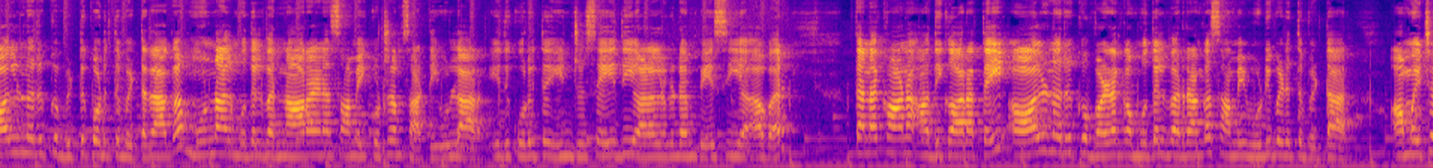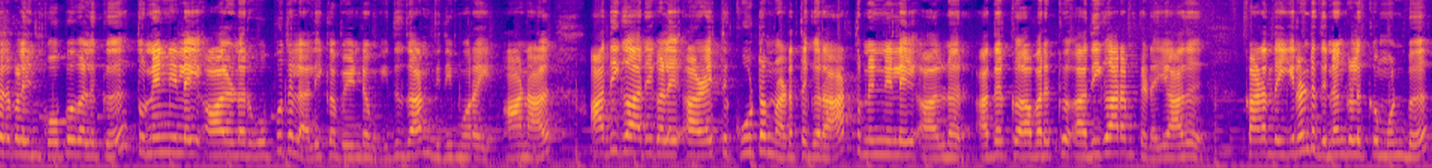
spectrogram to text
ஆளுநருக்கு விட்டுக் கொடுத்து விட்டதாக முன்னாள் முதல்வர் நாராயணசாமி குற்றம் சாட்டியுள்ளார். இதுகுறித்து இன்று செய்தியாளர்களிடம் பேசிய அவர் தனக்கான அதிகாரத்தை ஆளுநருக்கு வழங்க முதல்வர் ரங்கசாமி முடிவெடுத்து விட்டார். அமைச்சர்களின் கோப்புகளுக்கு துணைநிலை ஆளுநர் ஒப்புதல் அளிக்க வேண்டும். இதுதான் விதிமுறை. ஆனால் அதிகாரிகளை அழைத்து கூட்டம் நடத்துகிறார் துணைநிலை ஆளுநர். அதற்கு அவருக்கு அதிகாரம் கிடையாது. கடந்த இரண்டு தினங்களுக்கு முன்பு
